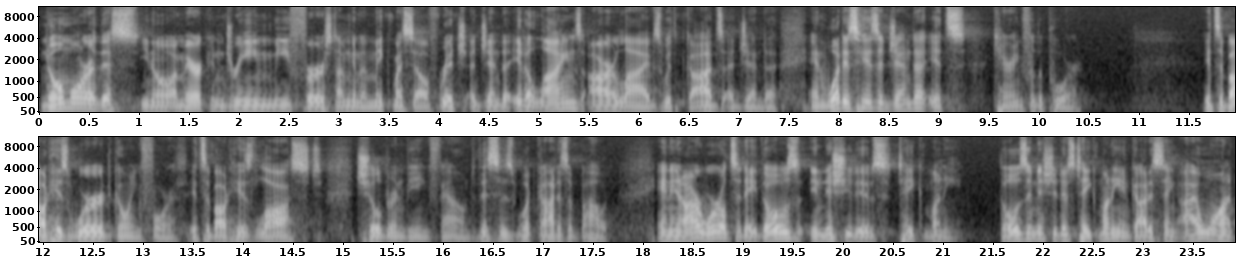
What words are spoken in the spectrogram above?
No more of this, you know, American dream, me first, I'm going to make myself rich agenda. It aligns our lives with God's agenda. And what is His agenda? It's caring for the poor. It's about His word going forth, it's about His lost children being found. This is what God is about. And in our world today, those initiatives take money. Those initiatives take money, and God is saying, I want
